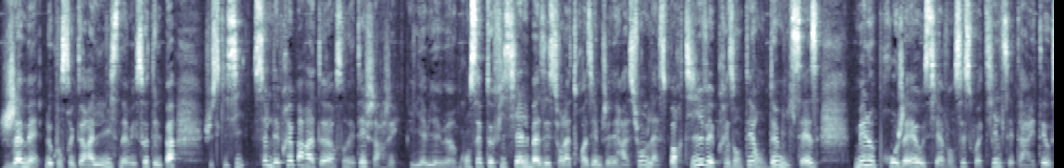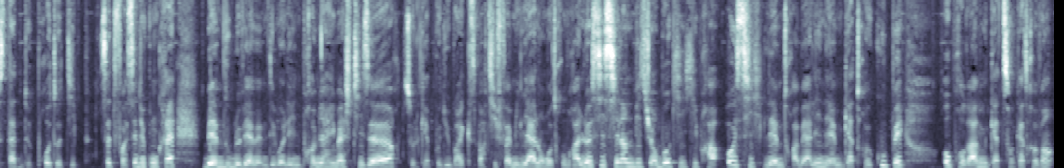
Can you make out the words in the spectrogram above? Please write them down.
Jamais le constructeur Alice n'avait sauté le pas. Jusqu'ici, seuls des préparateurs s'en étaient chargés. Il y a bien eu un concept officiel basé sur la troisième génération de la sportive et présenté en 2016, mais le projet, aussi avancé soit-il, s'est arrêté au stade de prototype. Cette fois, c'est du concret. BMW a même dévoilé une première image teaser. Sous le capot du break sportif familial, on retrouvera le 6 cylindres biturbo qui équipera aussi les M3 berline et M4 coupés au programme 480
